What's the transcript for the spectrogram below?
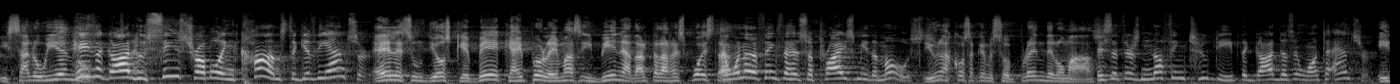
y sale huyendo. He's a God who sees trouble and comes to give the answer. Él es un Dios que ve que hay problemas y viene a darte la respuesta. And one of the things that has surprised me the most Y una cosa que me sorprende lo más is that there's nothing too deep that God doesn't want to answer. y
